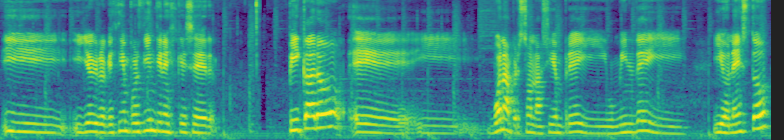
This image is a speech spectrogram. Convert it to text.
Y, y yo creo que 100% tienes que ser pícaro eh, y buena persona siempre y humilde y, y honesto,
